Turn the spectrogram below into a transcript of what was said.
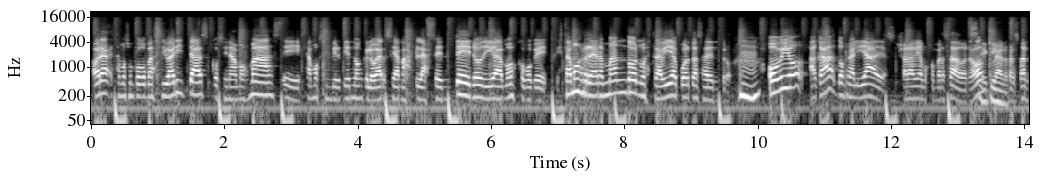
Ahora estamos un poco más sibaritas, cocinamos más, eh, estamos invirtiendo en que el hogar sea más placentero, digamos, como que estamos rearmando nuestra vida puertas adentro. Mm. Obvio, acá dos realidades, ya lo habíamos conversado, ¿no? Sí, claro. Person-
